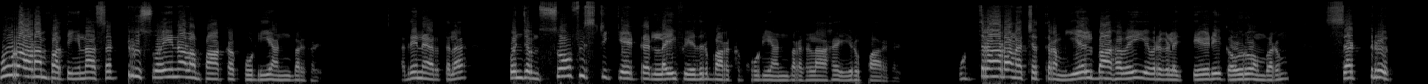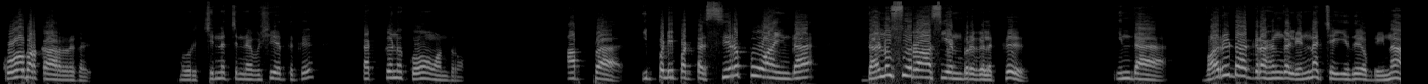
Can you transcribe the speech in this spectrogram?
பூராடம் பார்த்தீங்கன்னா சற்று சுயநலம் பார்க்கக்கூடிய அன்பர்கள். அதே நேரத்துல கொஞ்சம் சோபிஸ்டிகேட்டட் லைஃப் எதிர்பார்க்கக்கூடிய அன்பர்களாக இருப்பார்கள். உத்திராட நட்சத்திரம் இயல்பாகவே இவர்களை தேடி கௌரவம் வரும் சற்று கோபக்காரர்கள். ஒரு சின்ன சின்ன விஷயத்துக்கு டக்குன்னு கோபம் வந்துடும் அப்ப இப்படிப்பட்ட சிறப்பு வாய்ந்த தனுசு ராசி என்பவர்களுக்கு இந்த வருட கிரகங்கள் என்ன செய்யுது அப்படின்னா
